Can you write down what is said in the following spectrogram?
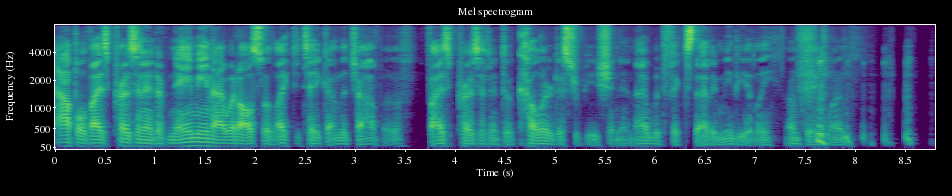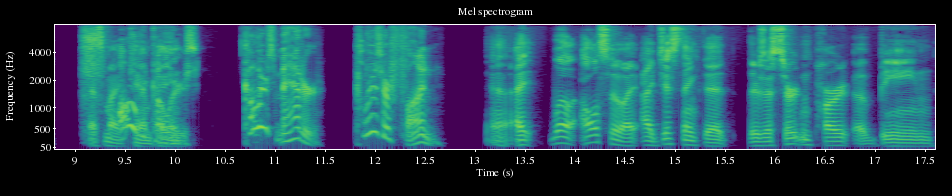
Apple Vice President of Naming. I would also like to take on the job of Vice President of Color Distribution, and I would fix that immediately on day one. That's my All campaign. colors. Colors matter. Colors are fun. Yeah, I well, also I, I just think that there's a certain part of being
